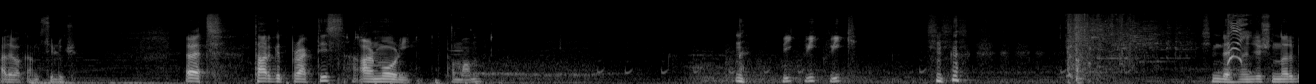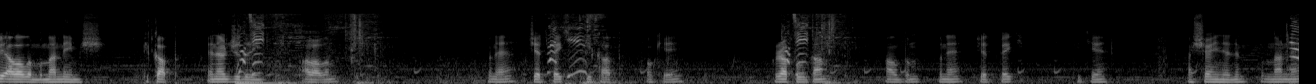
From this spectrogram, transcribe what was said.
Hadi bakalım sülük. Evet. Target practice. Armory. Tamam. Vik vik vik. Şimdi önce şunları bir alalım. Bunlar neymiş? Pick up. Energy drink. Alalım. Bu ne? Jetpack. Pick up. Okey. Grapple gun. Aldım. Bu ne? Jetpack. Peki. Aşağı inelim. Bunlar ne?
